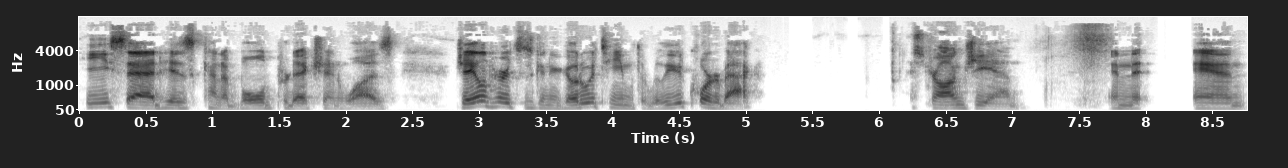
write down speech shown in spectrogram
He said his kind of bold prediction was Jalen Hurts is going to go to a team with a really good quarterback, a strong GM, and and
